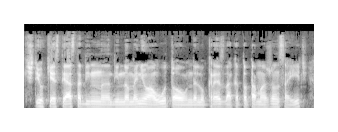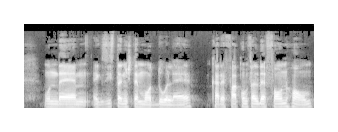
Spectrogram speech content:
știu chestia asta din, din domeniul auto, unde lucrez, dacă tot am ajuns aici, unde există niște module care fac un fel de phone home,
